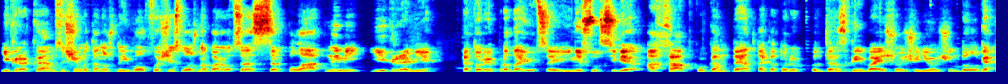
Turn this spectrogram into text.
игрокам, зачем это нужно. Evolve очень сложно бороться с платными играми, которые продаются и несут в себе охапку контента, который разгребаешь очень и очень долго,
